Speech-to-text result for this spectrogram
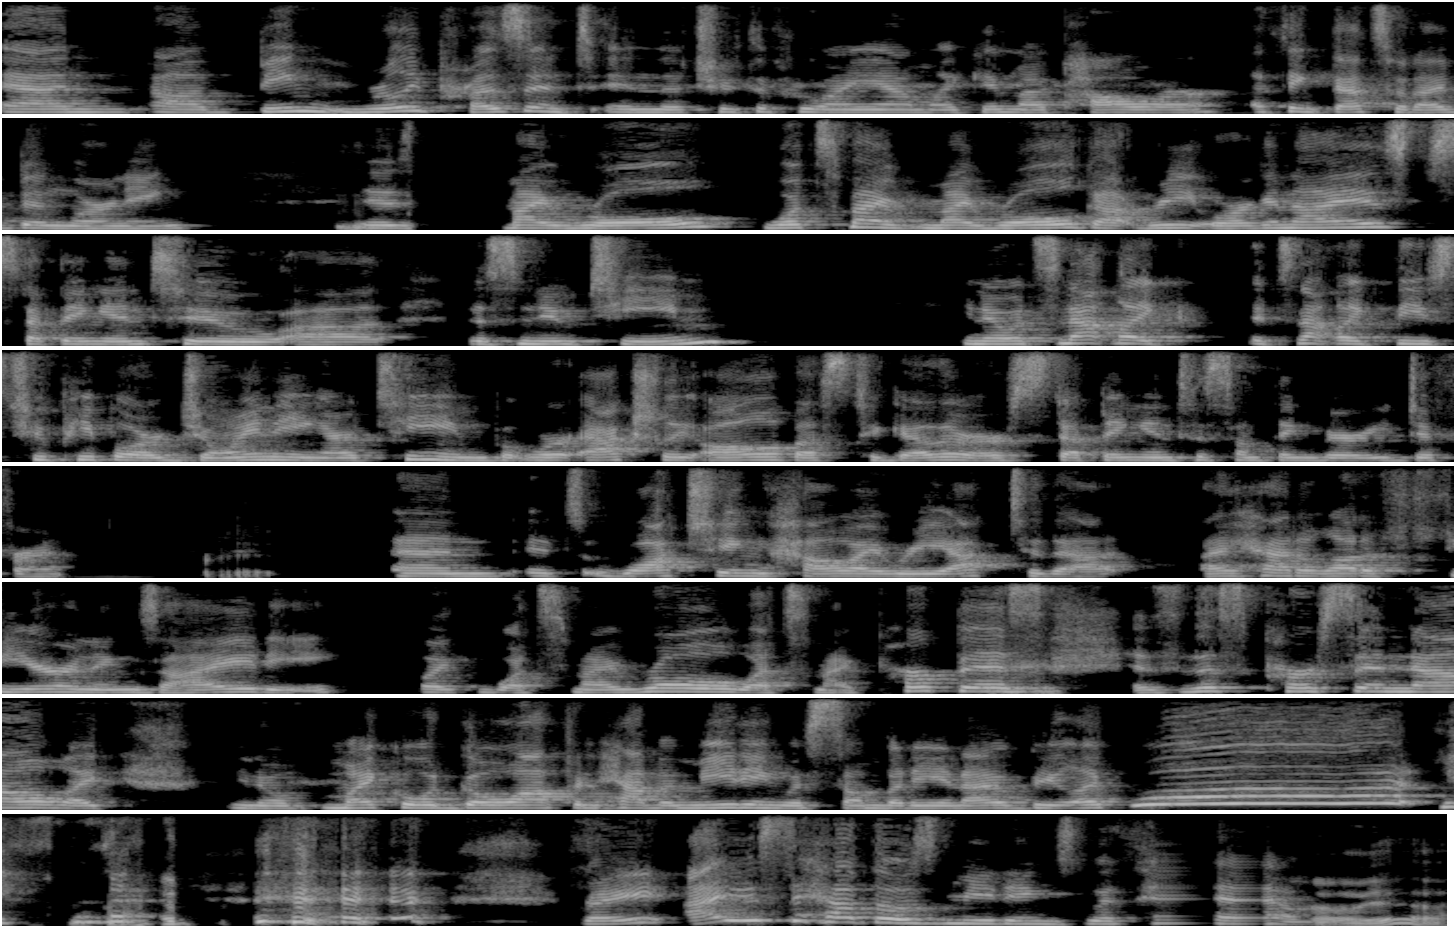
and uh, being really present in the truth of who i am like in my power i think that's what i've been learning mm-hmm. is my role what's my my role got reorganized stepping into uh, this new team you know it's not like it's not like these two people are joining our team but we're actually all of us together are stepping into something very different. Right. and it's watching how i react to that. I had a lot of fear and anxiety like what's my role? What's my purpose? Is this person now like you know michael would go off and have a meeting with somebody and i would be like what? Right? I used to have those meetings with him. Oh yeah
